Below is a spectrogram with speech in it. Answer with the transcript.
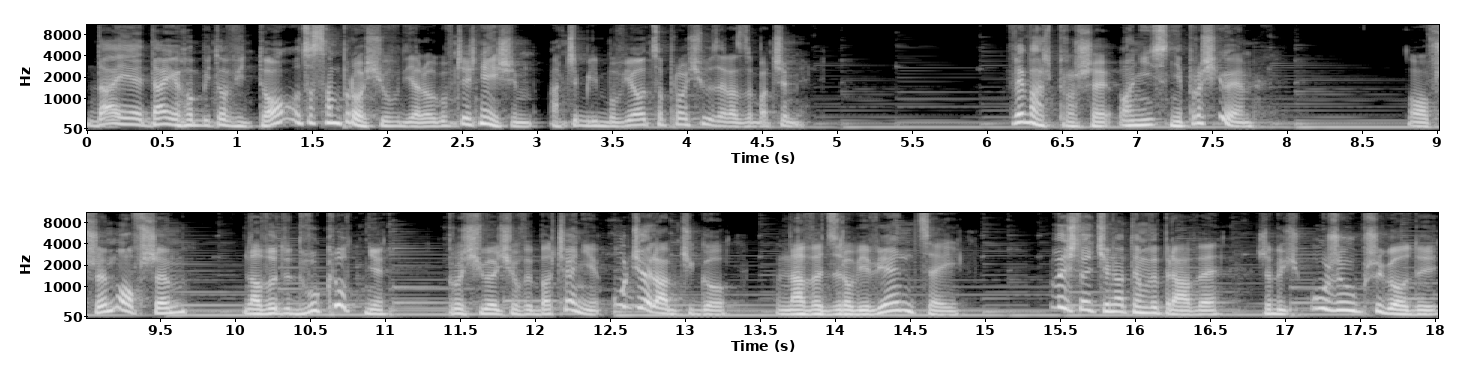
daje, daje Hobbitowi to, o co sam prosił w dialogu wcześniejszym. A czy Bilbo wie, o co prosił? Zaraz zobaczymy. Wybacz proszę, o nic nie prosiłem. Owszem, owszem, nawet dwukrotnie. Prosiłeś o wybaczenie, udzielam ci go. Nawet zrobię więcej. Wyślę cię na tę wyprawę, żebyś użył przygody.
